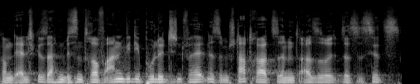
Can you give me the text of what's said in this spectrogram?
Kommt ehrlich gesagt ein bisschen drauf an, wie die politischen Verhältnisse im Stadtrat sind. Also das ist jetzt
